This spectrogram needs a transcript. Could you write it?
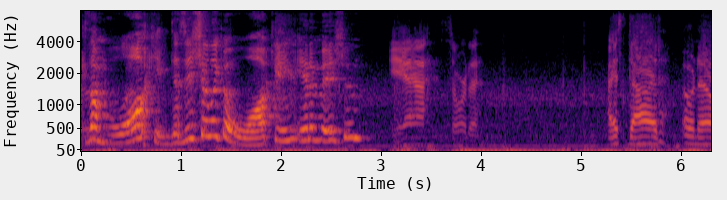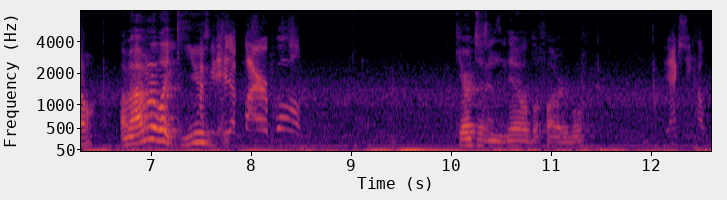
Because I'm walking. Does it show like a walking animation? Yeah, sorta. I just died. Oh no. I'm having to like I'm use. gonna hit a fireball. Garrett just nailed the fireball. It actually helped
